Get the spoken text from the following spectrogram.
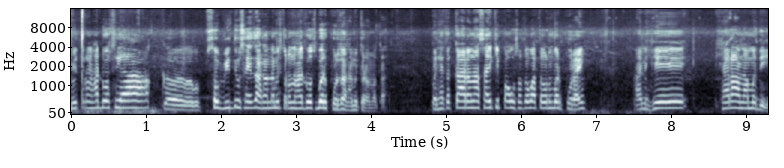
मित्रांनो हा डोस या क- सव्वीस दिवसाच्या झाडांना मित्रांनो हा डोस भरपूर झाला मित्रांनो आता. पण ह्याचं कारण असं आहे की पावसाचं वातावरण भरपूर आहे आणि हे ह्या रानामध्ये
